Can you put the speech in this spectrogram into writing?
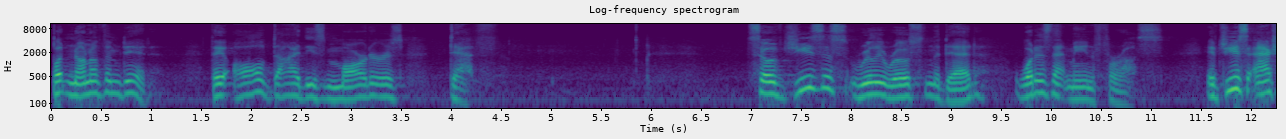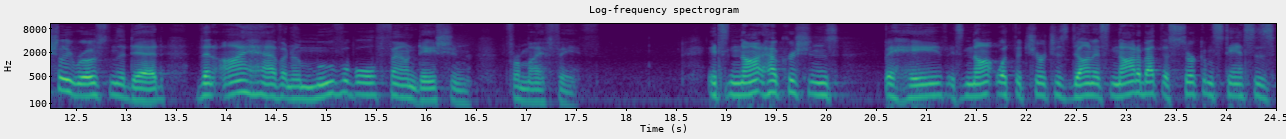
But none of them did. They all died these martyrs' death. So if Jesus really rose from the dead, what does that mean for us? If Jesus actually rose from the dead, then I have an immovable foundation for my faith. It's not how Christians behave, it's not what the church has done, it's not about the circumstances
